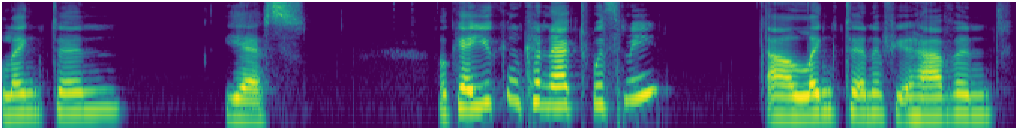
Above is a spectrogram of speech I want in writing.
LinkedIn? Yes. Okay, you can connect with me. Uh, LinkedIn, if you haven't.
